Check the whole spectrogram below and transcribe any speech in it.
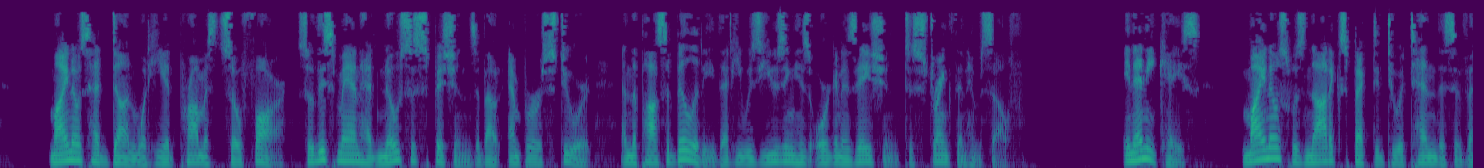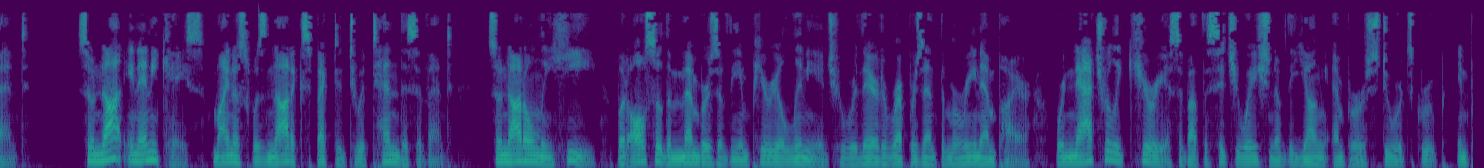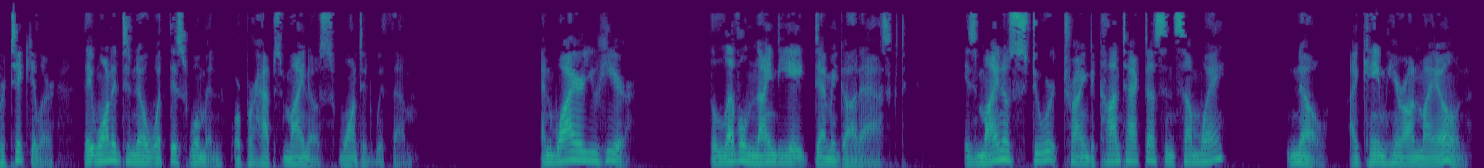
Minos had done what he had promised so far, so this man had no suspicions about Emperor Stuart and the possibility that he was using his organization to strengthen himself. In any case, Minos was not expected to attend this event, so not in any case, Minos was not expected to attend this event. So not only he, but also the members of the imperial lineage who were there to represent the Marine Empire were naturally curious about the situation of the young Emperor Stuart's group, in particular, They wanted to know what this woman, or perhaps Minos, wanted with them. And why are you here? The level 98 demigod asked. Is Minos Stuart trying to contact us in some way? No, I came here on my own.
